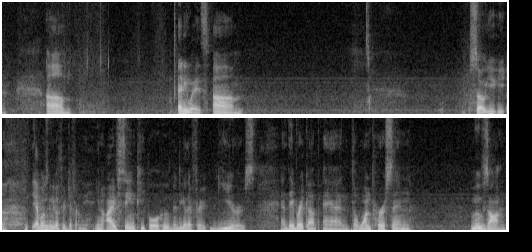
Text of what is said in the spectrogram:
um anyways, um so you, you everyone's going to go through differently. You know, I've seen people who've been together for years and they break up and the one person moves on.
